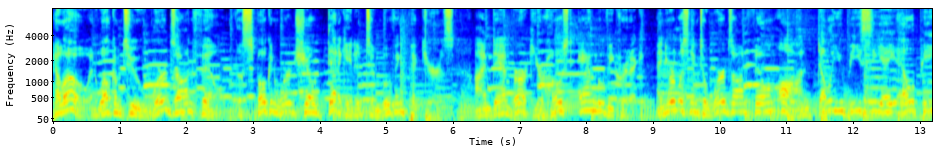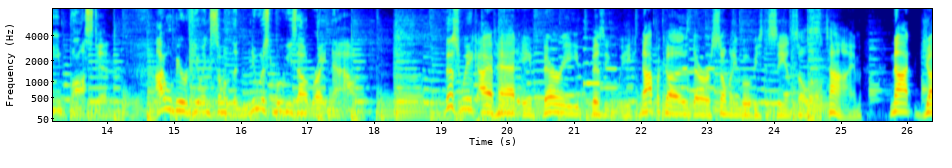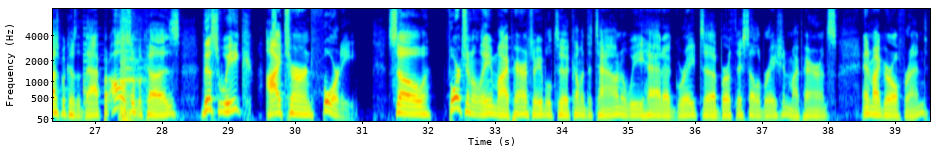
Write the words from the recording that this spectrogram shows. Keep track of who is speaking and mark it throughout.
Speaker 1: Hello, and welcome to Words on Film, the spoken word show dedicated to moving pictures. I'm Dan Burke, your host and movie critic, and you're listening to Words on Film on WBCA LP Boston. I will be reviewing some of the newest movies out right now.
Speaker 2: This week I have had a very busy week, not because there are so many movies to see in so little time, not just because of that, but also because this week I turned 40. So, fortunately, my parents were able to come into town and we had a great uh, birthday celebration, my parents and my girlfriend.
